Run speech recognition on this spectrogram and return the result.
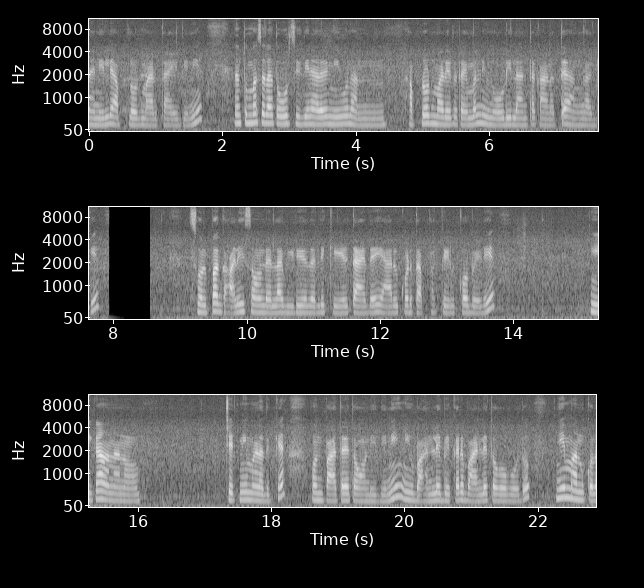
ನಾನಿಲ್ಲಿ ಅಪ್ಲೋಡ್ ಮಾಡ್ತಾ ಇದ್ದೀನಿ. ನಾನು ತುಂಬ ಸಲ ತೋರಿಸಿದ್ದೀನಿ, ಆದರೆ ನೀವು ನಾನು ಅಪ್ಲೋಡ್ ಮಾಡಿರೋ ಟೈಮಲ್ಲಿ ನೀವು ನೋಡಿಲ್ಲ ಅಂತ ಕಾಣುತ್ತೆ, ಹಾಗಾಗಿ ಸ್ವಲ್ಪ ಗಾಳಿ ಸೌಂಡ್ ಎಲ್ಲ ವಿಡಿಯೋದಲ್ಲಿ ಕೇಳ್ತಾ ಇದೆ, ಯಾರು ಕೂಡ ತಪ್ಪಾಗಿ ತಿಳ್ಕೊಬೇಡಿ. ಈಗ ನಾನು ಚಟ್ನಿ ಮಾಡೋದಕ್ಕೆ ಒಂದು ಪಾತ್ರೆ ತೊಗೊಂಡಿದ್ದೀನಿ. ನೀವು ಬಾಣಲೆ ಬೇಕಾದ್ರೆ ಬಾಣಲೆ ತೊಗೋಬೋದು. ನಿಮ್ಮ ಅನುಕೂಲ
